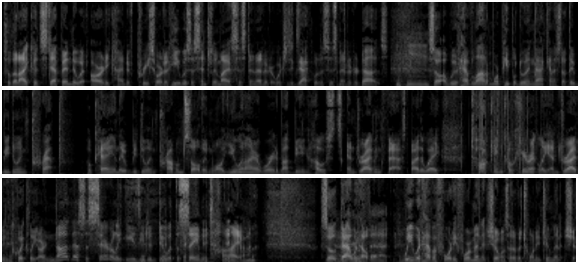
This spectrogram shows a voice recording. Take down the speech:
so that I could step into it already kind of pre-sorted. He was essentially my assistant editor, which is exactly what assistant editor does. Mm-hmm. So we would have a lot more people doing that kind of stuff. They'd be doing prep. Okay, and they would be doing problem solving while you and I are worried about being hosts and driving fast. By the way, talking coherently and driving quickly are not necessarily easy to do at the same time. So that would help. that. We would have a 44 minute show instead of a 22 minute show.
